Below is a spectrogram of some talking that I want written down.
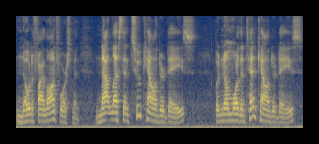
notify law enforcement. Not less than two calendar days but no more than 10 calendar days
